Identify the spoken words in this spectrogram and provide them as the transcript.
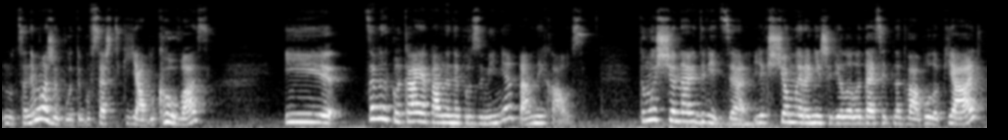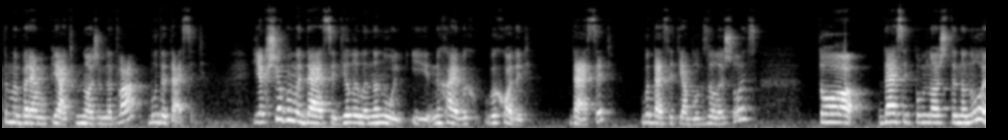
ну це не може бути, бо все ж таки яблуко у вас. І це викликає певне непорозуміння, певний хаос. Тому що навіть дивіться, якщо ми раніше ділили 10 на 2 було 5, то ми беремо 5 множимо на 2, буде 10. Якщо б ми 10 ділили на 0 і нехай виходить 10, бо 10 яблук залишилось, то 10 помножити на 0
